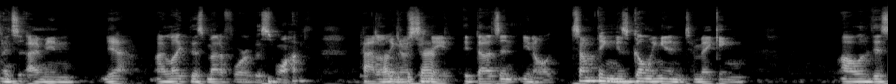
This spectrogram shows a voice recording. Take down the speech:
It's I mean, yeah, I like this metaphor of the swan paddling 100%. underneath. It doesn't, you know, something is going into making all of this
